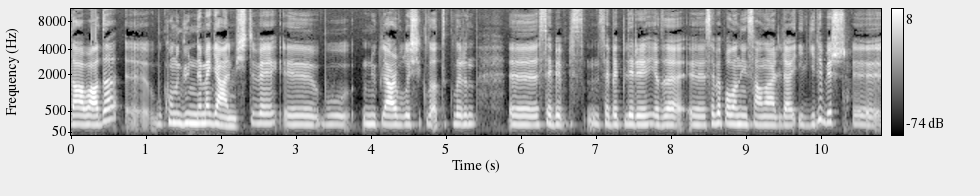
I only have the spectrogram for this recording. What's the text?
davada e, bu konu gündeme gelmişti ve e, bu nükleer bulaşıklı atıkların e, sebep sebepleri ya da e, sebep olan insanlarla ilgili bir e,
